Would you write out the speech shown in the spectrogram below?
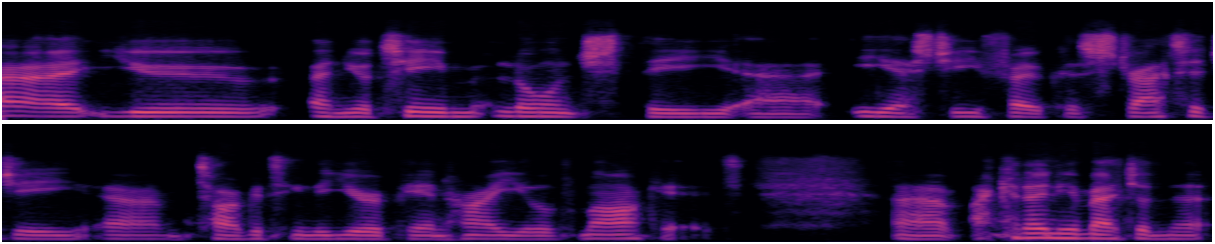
uh, you and your team launched the uh, ESG focused strategy um, targeting the European high yield market. Um, I can only imagine that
